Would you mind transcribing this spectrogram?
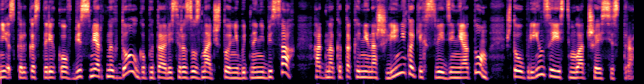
Несколько стариков бессмертных долго пытались разузнать что-нибудь на небесах, однако так и не нашли никаких сведений о том, что у принца есть младшая сестра.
